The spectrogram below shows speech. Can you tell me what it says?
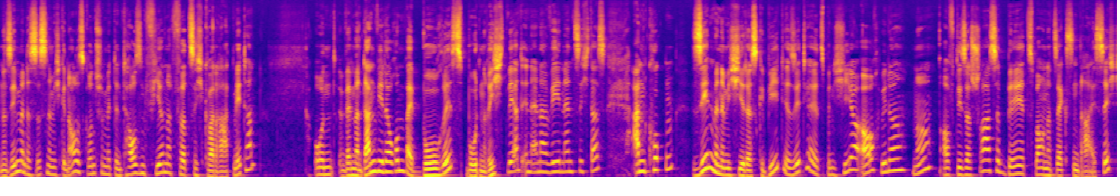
Und dann sehen wir, das ist nämlich genau das Grundstück mit den 1440 Quadratmetern. Und wenn wir dann wiederum bei Boris, Bodenrichtwert in NRW nennt sich das, angucken, sehen wir nämlich hier das Gebiet. Ihr seht ja, jetzt bin ich hier auch wieder ne, auf dieser Straße B236.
